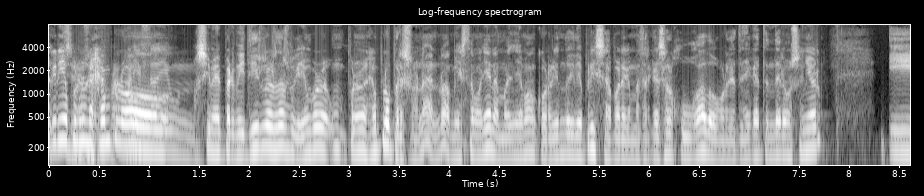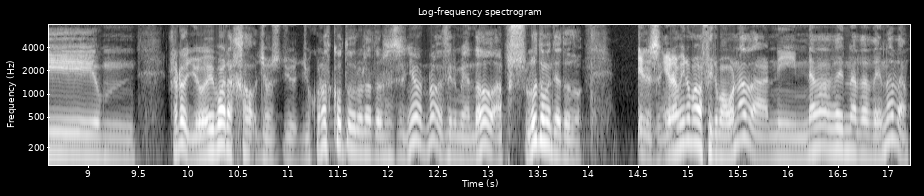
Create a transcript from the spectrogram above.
quería poner un ejemplo, si me permitís los dos, quería poner un ejemplo personal. ¿no? A mí esta mañana me han llamado corriendo y deprisa para que me acercase al juzgado porque tenía que atender a un señor. Y mm, claro, yo he barajado, yo, yo, conozco todos los datos del señor, ¿no? Es decir, me han dado absolutamente todo el señor a mí no me ha firmado nada, ni nada de nada de nada.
